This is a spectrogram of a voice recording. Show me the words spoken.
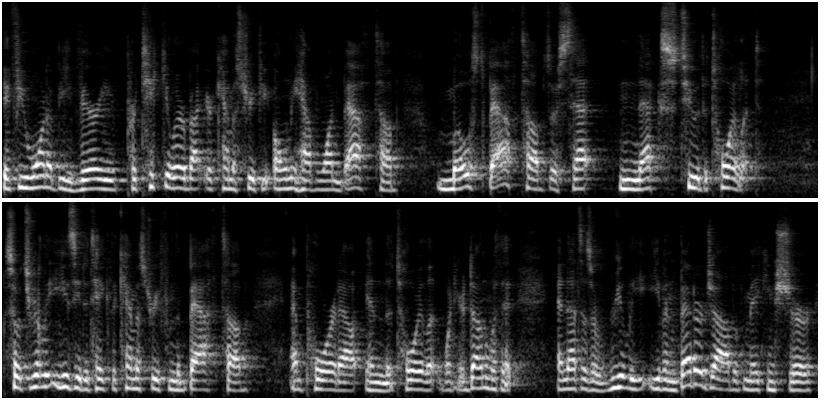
If you want to be very particular about your chemistry, if you only have one bathtub, most bathtubs are set next to the toilet. So it's really easy to take the chemistry from the bathtub and pour it out in the toilet when you're done with it. And that does a really even better job of making sure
